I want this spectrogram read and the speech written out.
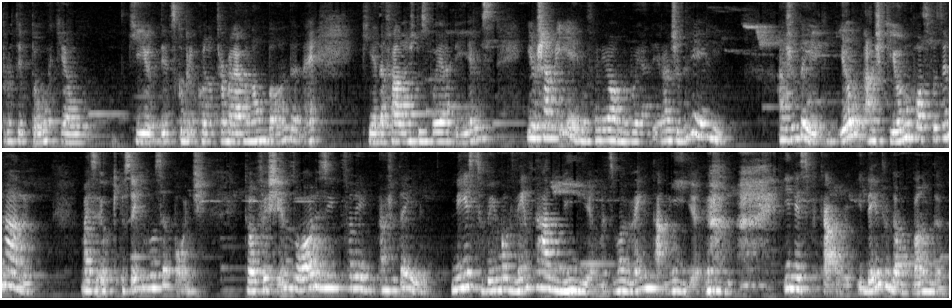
protetor, que é o que eu descobri quando eu trabalhava na Umbanda, né? que é da Falange dos Boiadeiros, e eu chamei ele, eu falei, ó, oh, meu boiadeiro, ajuda ele, ajuda ele. Eu acho que eu não posso fazer nada, mas eu, eu sei que você pode. Então eu fechei os olhos e falei, ajuda ele. Nisso veio uma ventania, mas uma ventania inexplicável. E dentro da Umbanda,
